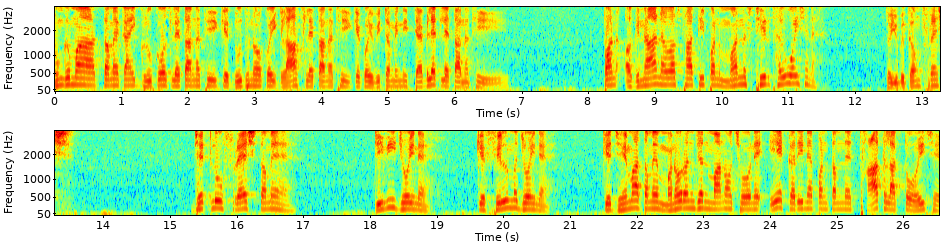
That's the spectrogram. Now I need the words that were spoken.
ઊંઘમાં તમે કાંઈ ગ્લુકોઝ લેતા નથી કે દૂધનો કોઈ ગ્લાસ લેતા નથી કે કોઈ વિટામિનની ટેબ્લેટ લેતા નથી પણ અજ્ઞાન અવસ્થાથી પણ મન સ્થિર થયું હોય છે ને, તો યુ બીકમ ફ્રેશ જેટલું ફ્રેશ તમે ટીવી જોઈને કે ફિલ્મ જોઈને કે જેમાં તમે મનોરંજન માનો છો ને એ કરીને પણ તમને થાક લાગતો હોય છે,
